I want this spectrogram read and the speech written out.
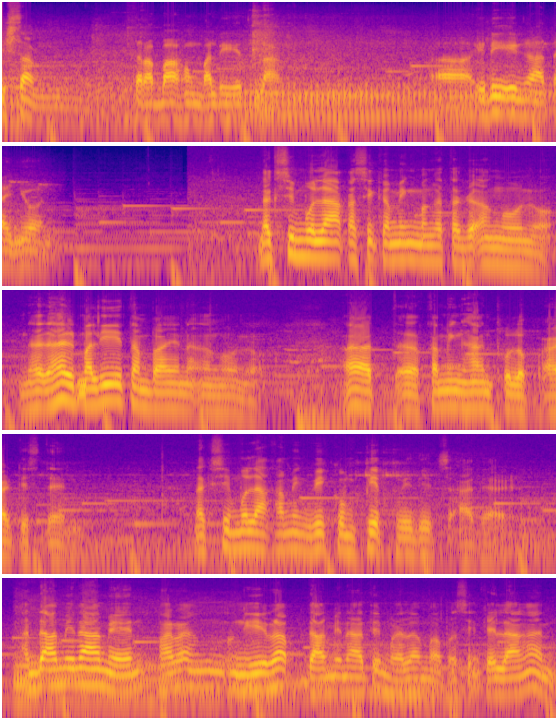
isang trabahong maliit lang, uh, iniingatan yon. Nagsimula kasi kaming mga taga-Angono, dahil maliit ang bayan ng Angono, at uh, kaming handful of artists din. Nagsimula kaming we compete with each other. Ang dami namin, parang ang hirap, dami natin, wala mapasin. Kailangan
